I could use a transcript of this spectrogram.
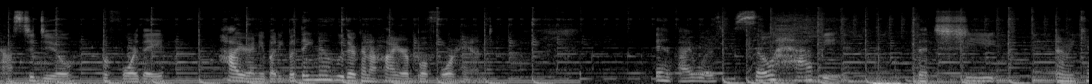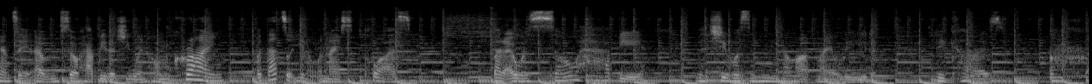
has to do before they hire anybody, but they know who they're gonna hire beforehand. And I was so happy that she I mean can't say I'm so happy that she went home crying, but that's you know a nice plus. But I was so happy that she was not my lead because ugh,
